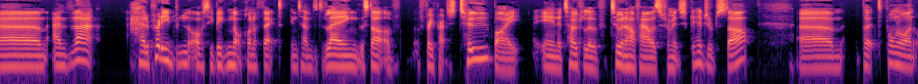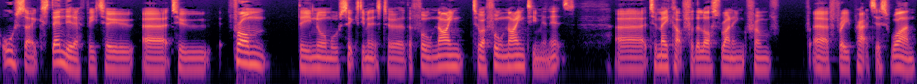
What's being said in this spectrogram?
Um, and that had a pretty obviously big knock on effect in terms of delaying the start of free practice two by in a total of two and a half hours from its scheduled start. Um, but Formula One also extended FP2 uh, to from the normal 60 minutes to the full nine to a full 90 minutes uh, to make up for the lost running from uh, free practice one.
